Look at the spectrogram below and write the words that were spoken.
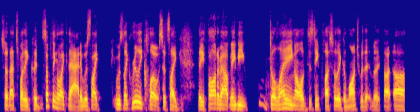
so that's why they couldn't. Something like that. It was like it was like really close. It's like they thought about maybe delaying all of Disney Plus so they could launch with it, but they thought, uh,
